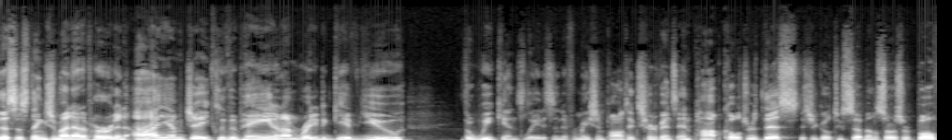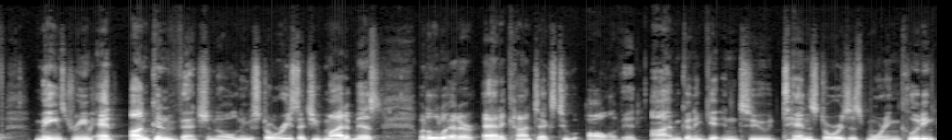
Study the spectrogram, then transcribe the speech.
This is Things You Might Not Have Heard, and I am Jay Cleveland Payne, and I'm ready to give you the weekend's latest in information, politics, current events, and pop culture. This is your go to supplemental source for both mainstream and unconventional news stories that you might have missed, but a little added context to all of it. I'm going to get into 10 stories this morning, including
